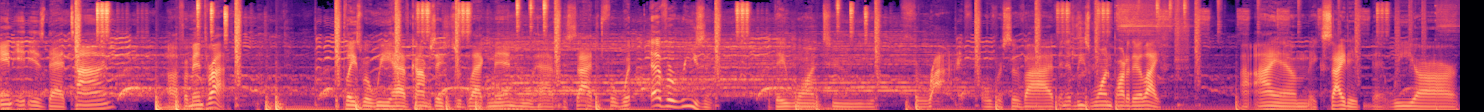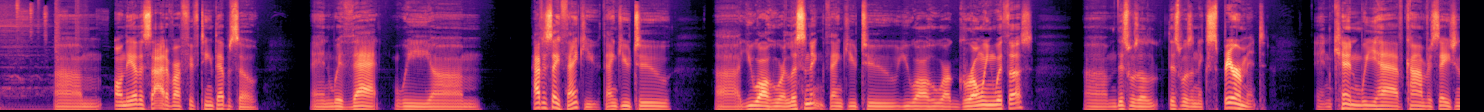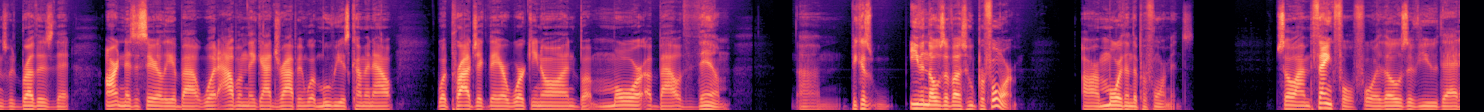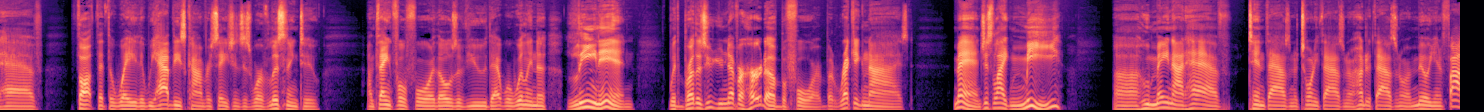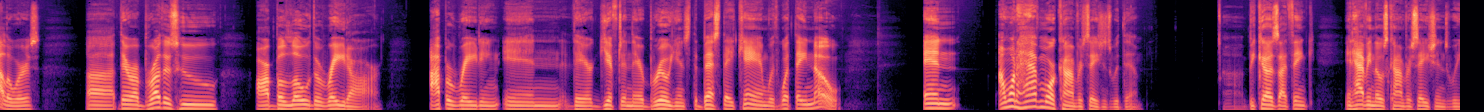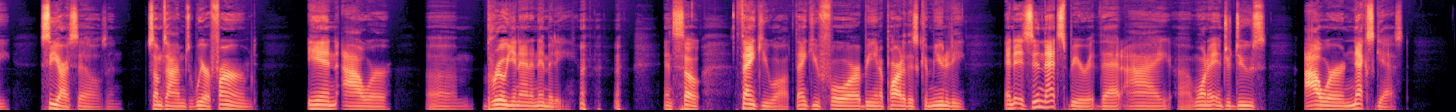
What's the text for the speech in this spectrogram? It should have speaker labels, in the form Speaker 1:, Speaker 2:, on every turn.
Speaker 1: again. It is that time uh, for Men Thrive, the place where we have conversations with black men who have decided, for whatever reason, they want to thrive over survive in at least one part of their life. I am excited that we are um, on the other side of our 15th episode. And with that, we um, have to say thank you. Thank you to uh, you all who are listening. Thank you to you all who are growing with us. Um, this was a this was an experiment, and can we have conversations with brothers that aren't necessarily about what album they got dropping, what movie is coming out, what project they are working on, but more about them. Um, because even those of us who perform are more than the performance. So I'm thankful for those of you that have thought that the way that we have these conversations is worth listening to. I'm thankful for those of you that were willing to lean in with brothers who you never heard of before, but recognized, man, just like me, uh, who may not have 10,000 or 20,000 or 100,000 or a million followers, uh, there are brothers who are below the radar, operating in their gift and their brilliance the best they can with what they know. And I want to have more conversations with them uh, because I think in having those conversations, we see ourselves and sometimes we're affirmed in our um, brilliant anonymity. and so, thank you all. Thank you for being a part of this community. And it's in that spirit that I uh, want to introduce our next guest.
